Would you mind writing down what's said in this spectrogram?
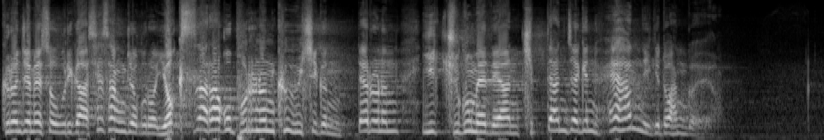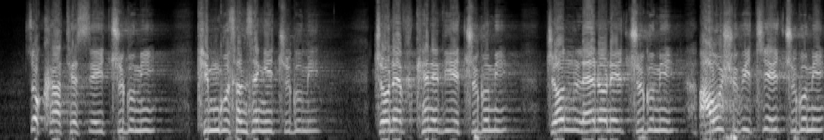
그런 점에서 우리가 세상적으로 역사라고 부르는 그 의식은 때로는 이 죽음에 대한 집단적인 회한이기도 한 거예요. 소크라테스의 죽음이, 김구 선생의 죽음이, 존 F 케네디의 죽음이, 존 레넌의 죽음이, 아우슈비츠의 죽음이,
